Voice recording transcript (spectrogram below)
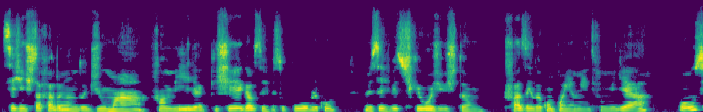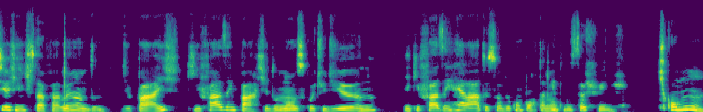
se a gente está falando de uma família que chega ao serviço público, nos serviços que hoje estão fazendo acompanhamento familiar, ou se a gente está falando de pais que fazem parte do nosso cotidiano e que fazem relatos sobre o comportamento dos seus filhos. De comum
